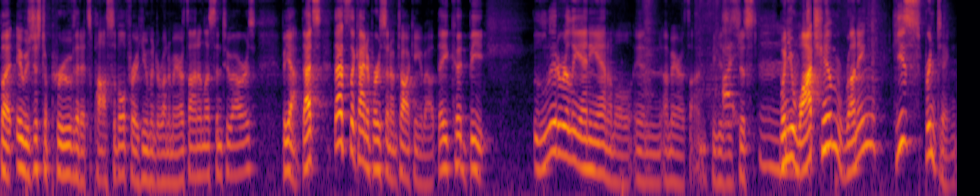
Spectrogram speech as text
but it was just to prove that it's possible for a human to run a marathon in less than two hours. But yeah, that's that's the kind of person I'm talking about. They could beat literally any animal in a marathon because it's just when you watch him running, he's sprinting.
